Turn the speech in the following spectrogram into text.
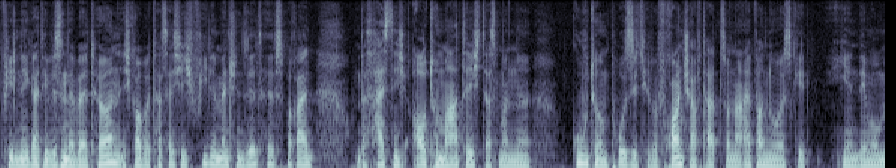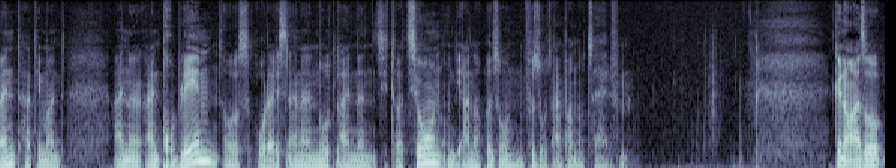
viel Negatives in der Welt hören. Ich glaube tatsächlich, viele Menschen sind hilfsbereit. Und das heißt nicht automatisch, dass man eine gute und positive Freundschaft hat, sondern einfach nur, es geht hier in dem Moment, hat jemand eine, ein Problem oder ist in einer notleidenden Situation und die andere Person versucht einfach nur zu helfen. Genau, also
